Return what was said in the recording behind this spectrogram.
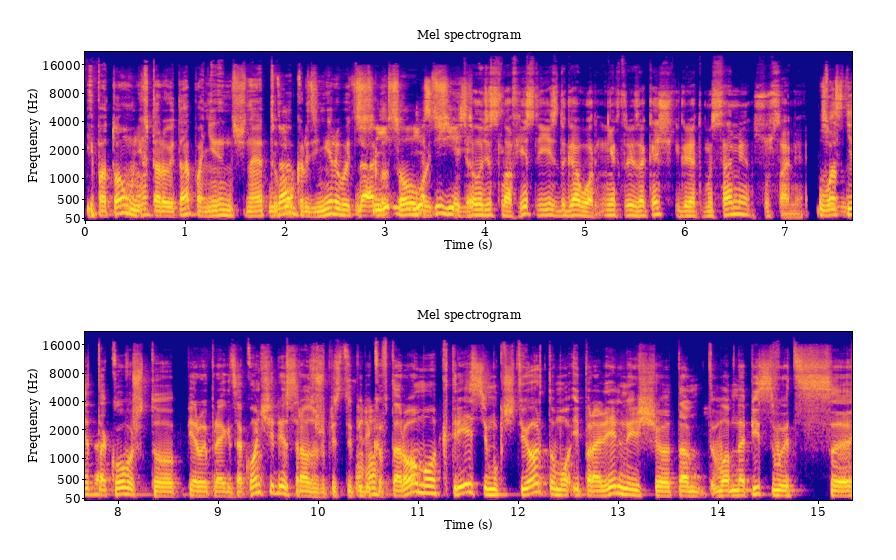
и потом у них второй этап, они начинают Да. его координировать, Да, согласовывать. если есть, Владислав, если есть договор, некоторые заказчики говорят, мы сами с усами. У вас нет такого, что первый проект закончили, сразу же приступили Ага. ко второму, к третьему, к четвертому, и параллельно еще там вам написывают с э,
